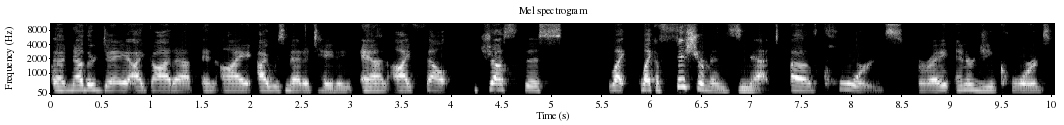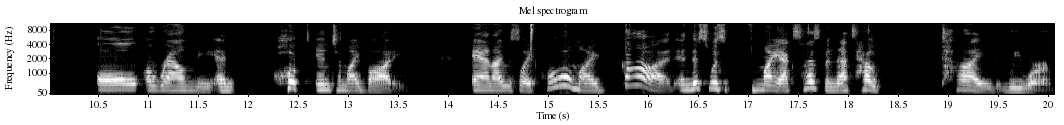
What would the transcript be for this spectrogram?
another day I got up and I, I was meditating and I felt just this like, like a fisherman's net of cords, all right? Energy cords all around me and hooked into my body. And I was like, Oh my God. And this was my ex-husband. That's how tied we were.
